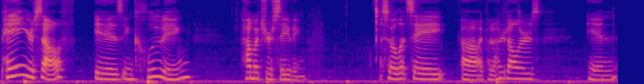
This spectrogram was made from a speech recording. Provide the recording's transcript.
paying yourself is including how much you're saving. So let's say uh, I put $100 in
